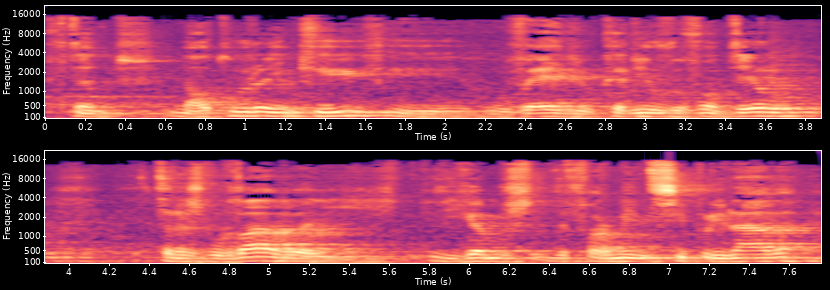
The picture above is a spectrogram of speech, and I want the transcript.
Portanto, na altura em que o velho canil do Fontelo transbordava e, digamos, de forma indisciplinada,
